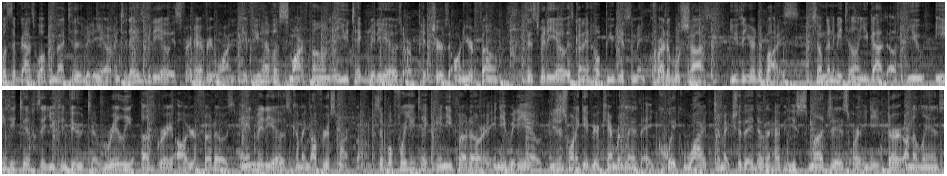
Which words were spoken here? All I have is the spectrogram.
What's up guys, welcome back to the video. And today's video is for everyone. If you have a smartphone and you take videos or pictures on your phone, this video is gonna help you get some incredible shots using your device. So I'm gonna be telling you guys a few easy tips that you can do to really upgrade all your photos and videos coming off your smartphone. So before you take any photo or any video, you just wanna give your camera lens a quick wipe to make sure that it doesn't have any smudges or any dirt on the lens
